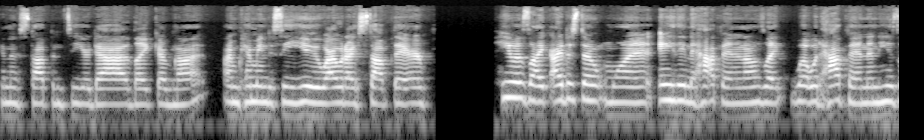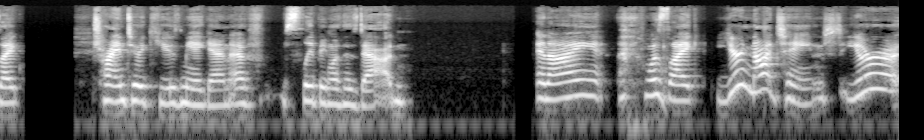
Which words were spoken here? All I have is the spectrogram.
going to stop and see your dad. Like, I'm not, I'm coming to see you. Why would I stop there? He was like, I just don't want anything to happen. And I was like, what would happen? And he's like, trying to accuse me again of sleeping with his dad. And I was like, You're not changed. You're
